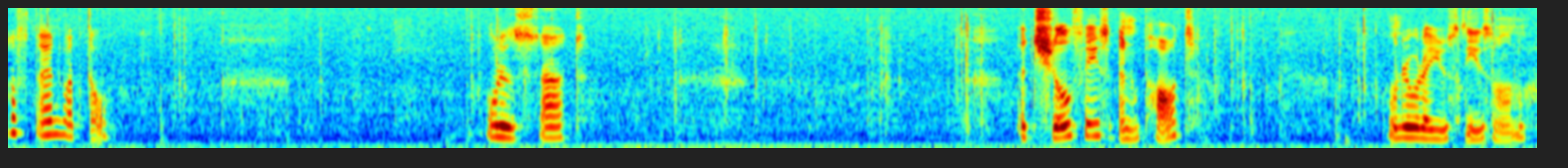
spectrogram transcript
Soft and what though? What is that? A chill face and pot? Wonder what I use these on.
